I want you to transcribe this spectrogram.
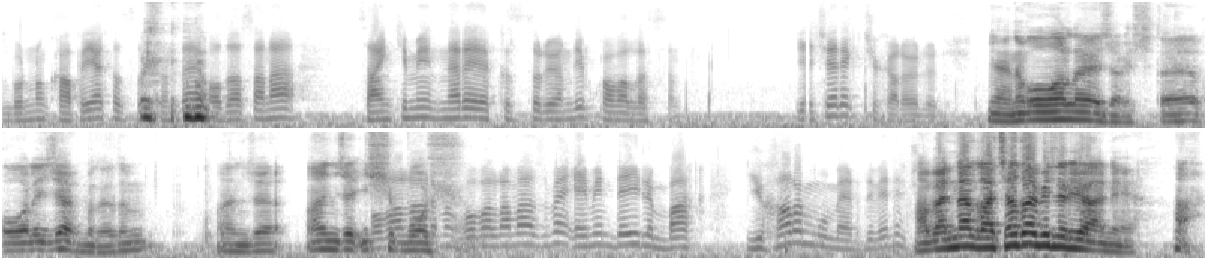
Burnun kapıya kısılsın de. O da sana sen kimi nereye kıstırıyorsun deyip kovalasın. İçerik çıkar öyle düşün. Yani kovalayacak işte. Kovalayacak mı dedim. Anca anca işi Kovalar boş. mı kovalamaz mı emin değilim bak. Yıkarım bu merdiveni. Ha benden kaçabilir yani. Hah.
